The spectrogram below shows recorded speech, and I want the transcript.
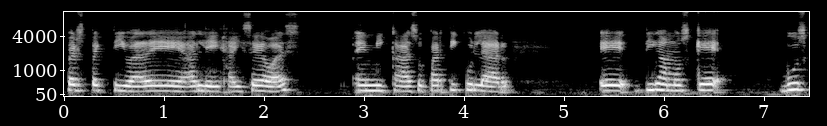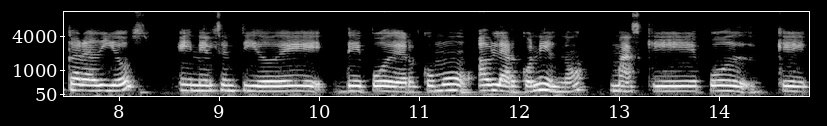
perspectiva de Aleja y Sebas. En mi caso particular, eh, digamos que buscar a Dios en el sentido de, poder como hablar con él, ¿no? Más que, que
